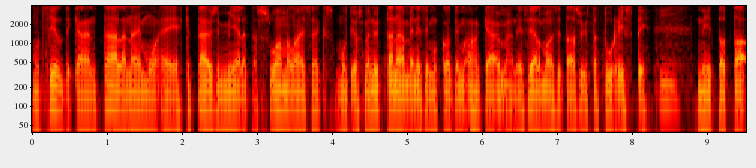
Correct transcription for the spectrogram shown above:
mutta siltikään täällä näin mua ei ehkä täysin mielletä suomalaiseksi. Mutta jos mä nyt tänään menisin mun kotimaahan käymään, niin siellä mä olisin taas yhtä turisti Hmm. Niin, tota,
